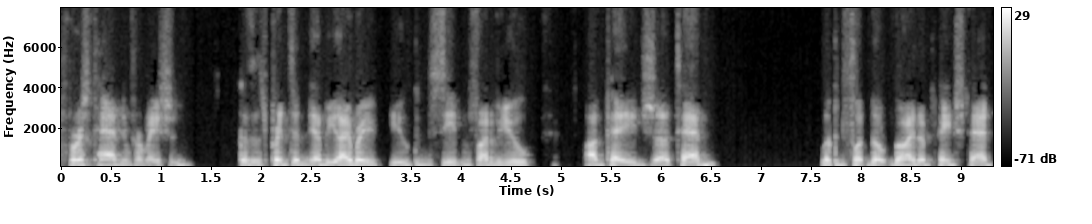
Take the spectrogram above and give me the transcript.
first-hand information because it's printed in the Yabi You can see it in front of you on page uh, 10. Look at footnote 9 on page 10.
